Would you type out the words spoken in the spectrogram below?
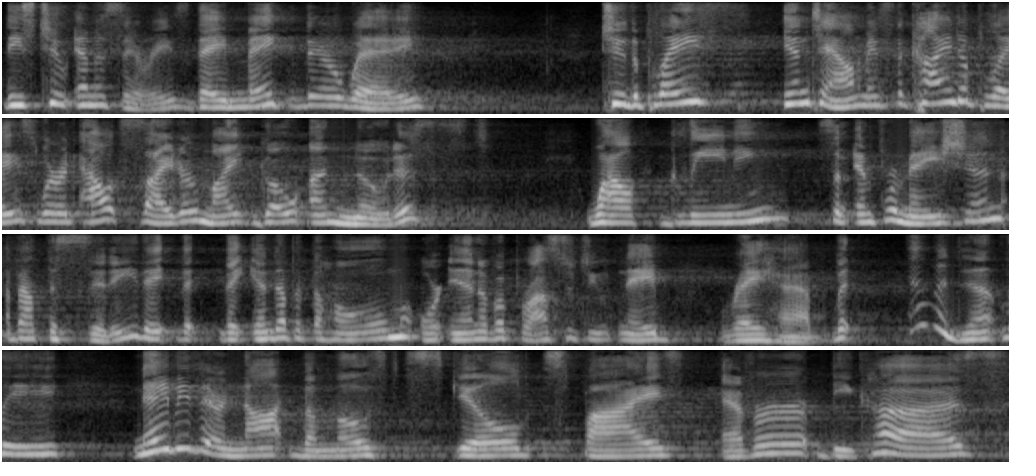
These two emissaries, they make their way to the place in town. I mean, it's the kind of place where an outsider might go unnoticed while gleaning some information about the city. They, they, they end up at the home or inn of a prostitute named Rahab. But evidently, maybe they're not the most skilled spies ever because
